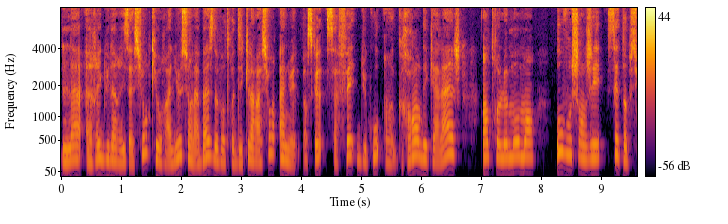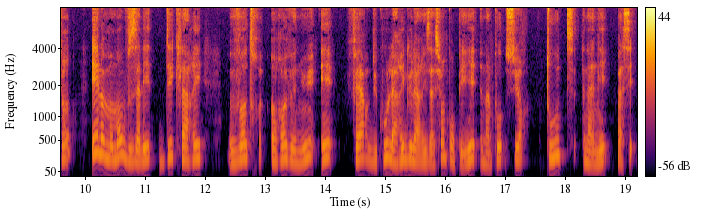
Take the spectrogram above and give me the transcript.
la régularisation qui aura lieu sur la base de votre déclaration annuelle, parce que ça fait du coup un grand décalage entre le moment où vous changez cette option et le moment où vous allez déclarer votre revenu et faire du coup la régularisation pour payer l'impôt sur toute l'année passée.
